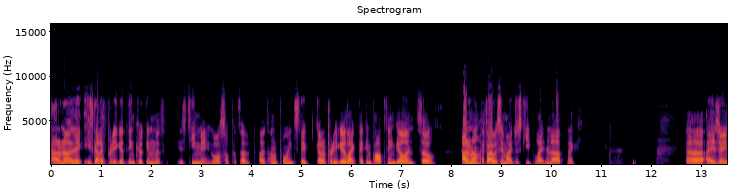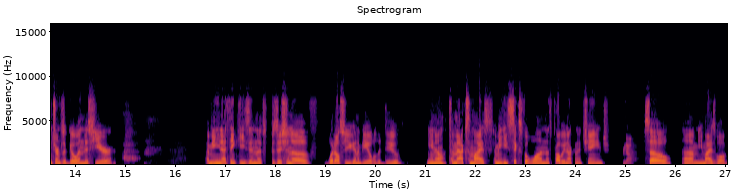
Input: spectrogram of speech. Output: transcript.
I don't know. They, he's got a pretty good thing cooking with his teammate who also puts out a ton of points. They've got a pretty good like pick and pop thing going. So I don't know. If I was him, I'd just keep lighting it up. Like, uh, is there in terms of going this year? I mean, I think he's in this position of what else are you going to be able to do, you know, to maximize. I mean, he's six foot one. That's probably not going to change. No. So um, you might as well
